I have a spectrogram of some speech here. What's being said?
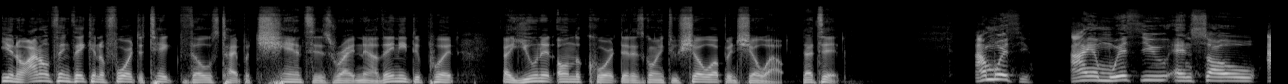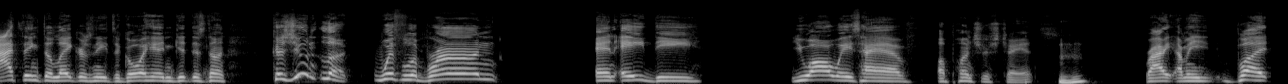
you know I don't think they can afford to take those type of chances right now. They need to put a unit on the court that is going to show up and show out. That's it. I'm with you. I am with you. And so I think the Lakers need to go ahead and get this done. Because you look, with LeBron and AD, you always have a puncher's chance. Mm-hmm. Right? I mean, but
